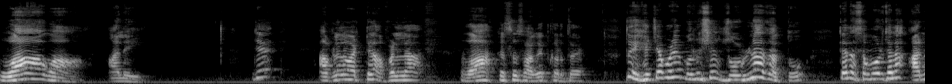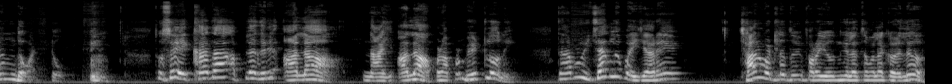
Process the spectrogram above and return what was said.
वा वा आले. म्हणजे आपल्याला वाटतं आपल्याला वा कसं स्वागत करतोय. तर ह्याच्यामुळे मनुष्य जोडला जातो त्याला समोरच्याला आनंद वाटतो. तसं एखादा आपल्या घरी आला नाही आला पण आपण भेटलो नाही तर आपण विचारलं पाहिजे अरे छान वाटलं तुम्ही परवा येऊन गेल्याचं मला कळलं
